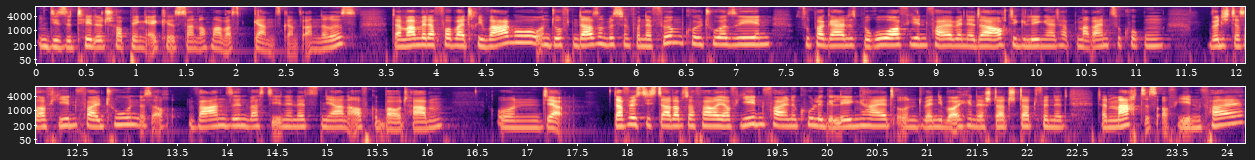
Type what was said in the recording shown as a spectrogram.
und diese Teleshopping-Ecke ist dann nochmal was ganz, ganz anderes. Dann waren wir davor bei Trivago und durften da so ein bisschen von der Firmenkultur sehen. Super geiles Büro auf jeden Fall. Wenn ihr da auch die Gelegenheit habt, mal reinzugucken, würde ich das auf jeden Fall tun. Ist auch Wahnsinn, was die in den letzten Jahren aufgebaut haben. Und ja, Dafür ist die Startup Safari auf jeden Fall eine coole Gelegenheit und wenn die bei euch in der Stadt stattfindet, dann macht es auf jeden Fall.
